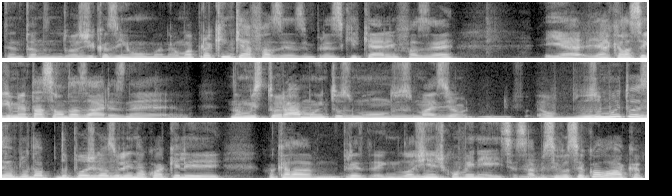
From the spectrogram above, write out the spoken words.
tentando duas dicas em uma, né? Uma para quem quer fazer, as empresas que querem fazer, e, é, e é aquela segmentação das áreas, né? Não misturar muitos mundos, mas eu, eu uso muito o exemplo da, do posto de gasolina com, aquele, com aquela lojinha de conveniência, sabe? Uhum. Se você coloca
